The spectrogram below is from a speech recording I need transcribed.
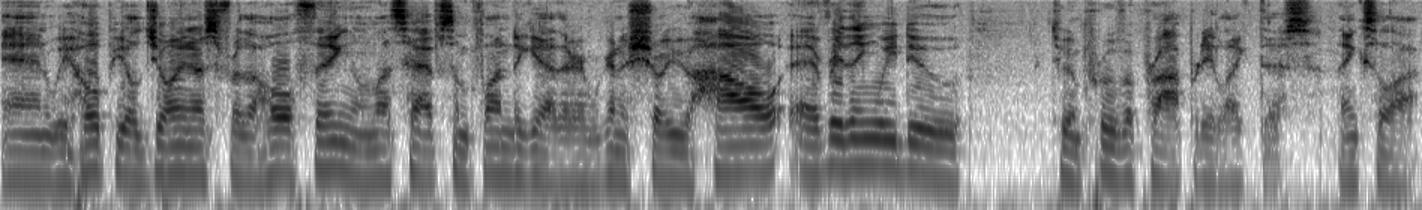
and we hope you'll join us for the whole thing and let's have some fun together and we're going to show you how everything we do to improve a property like this. Thanks a lot.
